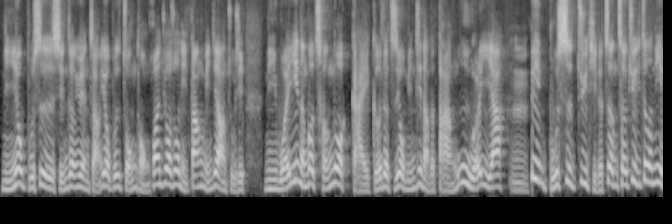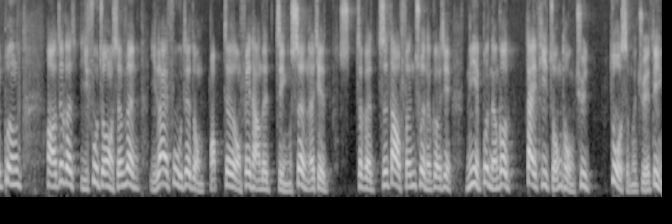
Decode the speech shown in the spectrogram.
你又不是行政院长，又不是总统。换句话说，你当民进党主席，你唯一能够承诺改革的只有民进党的党务而已啊，嗯，并不是具体的政策。具体政策你也不能，哦，这个以副总统身份，以赖副这种保这种非常的谨慎，而且这个知道分寸的个性，你也不能够代替总统去。做什么决定，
